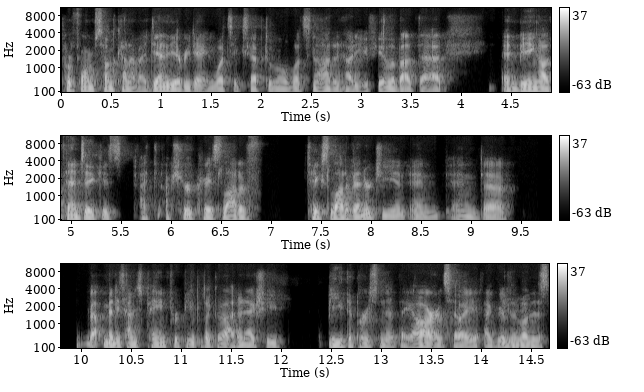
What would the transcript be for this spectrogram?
perform some kind of identity every day and what's acceptable, what's not, and how do you feel about that? And being authentic is, I, am sure, creates a lot of takes a lot of energy and and and uh, many times pain for people to go out and actually be the person that they are. And so I, I really mm-hmm. love this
